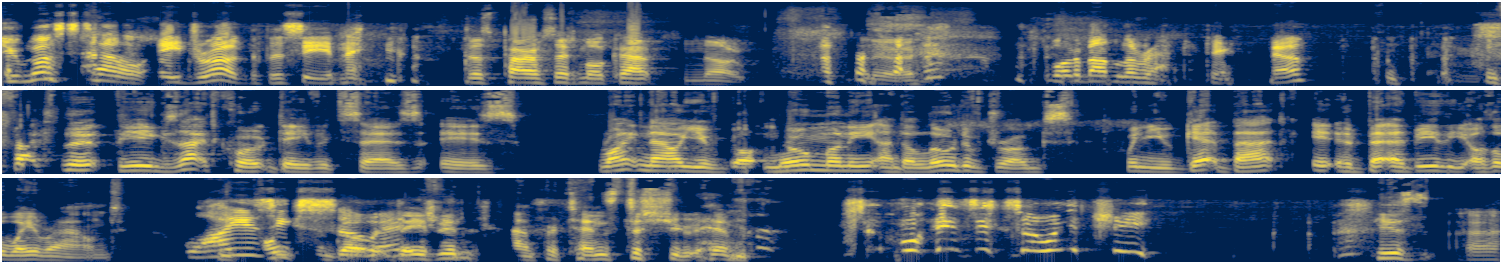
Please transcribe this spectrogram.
You must sell a drug this evening. Does paracetamol count? No. no. what about Loratadine? No. In fact, the, the exact quote David says is Right now, you've got no money and a load of drugs. When you get back, it had better be the other way round. Why is he so edgy? David and pretends to shoot him. Why is he so edgy? He's Uh,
